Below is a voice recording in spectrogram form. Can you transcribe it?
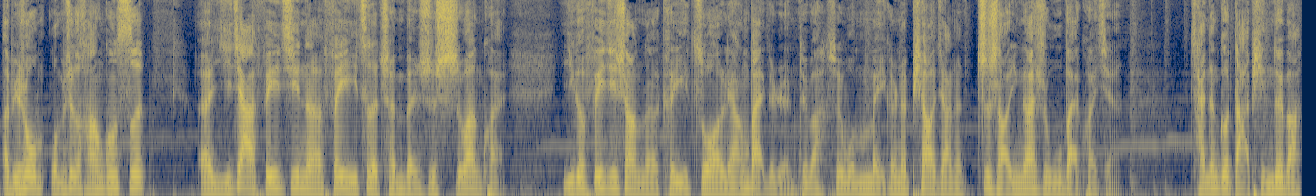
啊，比如说我们是个航空公司，呃，一架飞机呢飞一次的成本是十万块。一个飞机上呢可以坐两百个人，对吧？所以我们每个人的票价呢至少应该是五百块钱，才能够打平，对吧？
